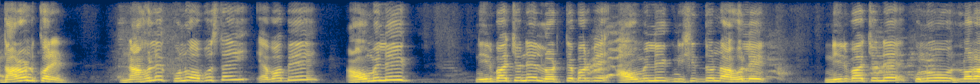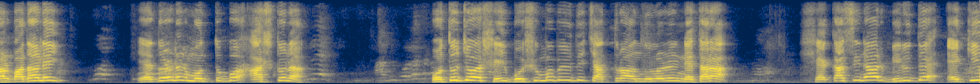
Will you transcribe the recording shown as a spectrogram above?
ধারণ করেন। না হলে কোনো অবস্থায় এভাবে আওয়ামী লীগ নির্বাচনে লড়তে পারবে। আওয়ামী লীগ নিষিদ্ধ না হলে নির্বাচনে কোনো লড়ার বাধা নেই। এ ধরনের মন্তব্য আসতো না। অথচ সেই বৈষম্য বিরোধী ছাত্র আন্দোলনের নেতারা শেখ হাসিনার বিরুদ্ধে একই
